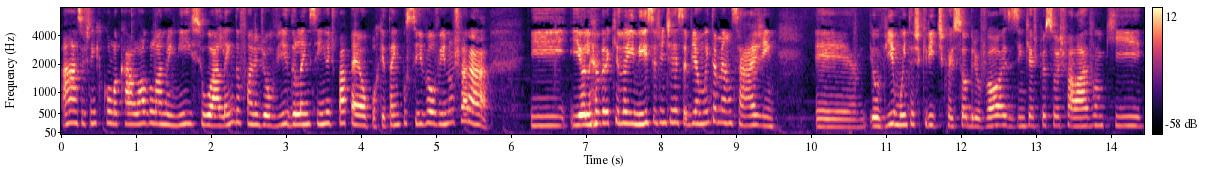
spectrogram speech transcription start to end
ah, vocês têm que colocar logo lá no início, além do fone de ouvido, lencinho de papel, porque tá impossível ouvir e não chorar. E, e eu lembro que no início a gente recebia muita mensagem é, eu vi muitas críticas sobre o Vozes em que as pessoas falavam que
